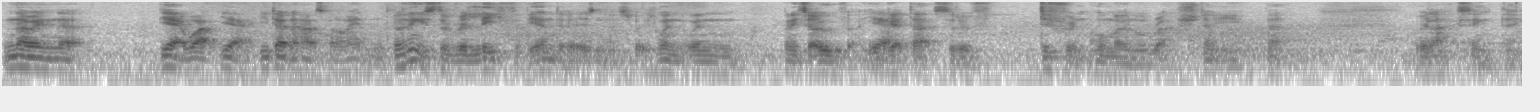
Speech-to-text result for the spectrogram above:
knowing that. Yeah, well, yeah, you don't know how it's going to end. But I think it's the relief at the end of it, isn't it? I suppose when when when it's over, you Yeah. get that sort of different hormonal rush, don't you? That relaxing thing.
